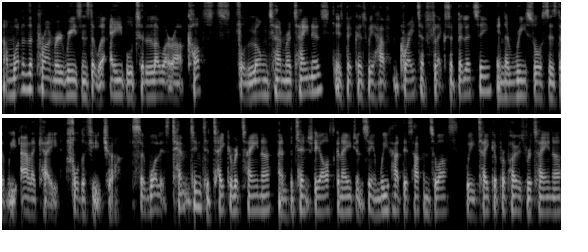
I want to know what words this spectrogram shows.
And one of the primary reasons that we're able to lower our costs for long term retainers is because we have greater flexibility in the resources that we allocate for the future. So while it's tempting to take a retainer and potentially ask an agency, and we've had this happen to us, we take a proposed retainer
